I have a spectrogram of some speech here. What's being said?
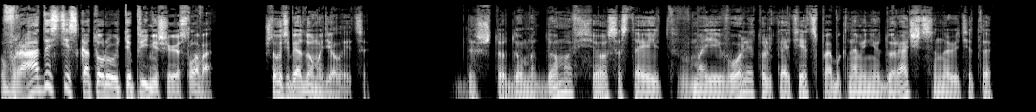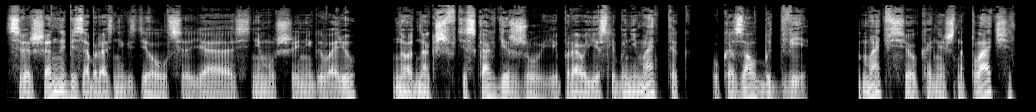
в радости, с которой ты примешь ее слова. Что у тебя дома делается? Да что дома? Дома все состоит в моей воле, только отец по обыкновению дурачится, но ведь это Совершенно безобразник сделался, я с ним уж и не говорю, но однако ж в тисках держу, и, право, если бы не мать, так указал бы две. Мать все, конечно, плачет,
